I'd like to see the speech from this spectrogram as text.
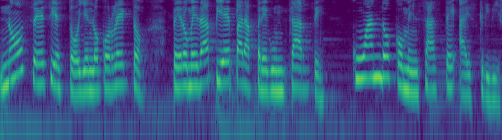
No sé si estoy en lo correcto, pero me da pie para preguntarte, ¿Cuándo comenzaste a escribir?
